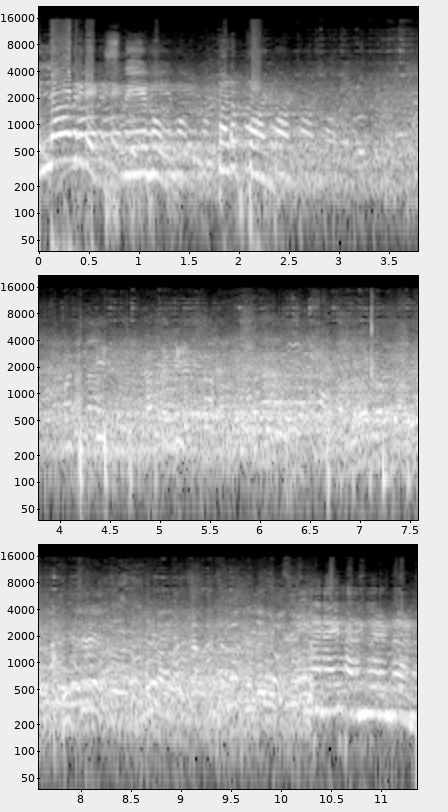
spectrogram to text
എല്ലാവരുടെയും സ്നേഹവും കടപ്പാടും. ഞാനായി കടന്നു വരേണ്ടതാണ്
